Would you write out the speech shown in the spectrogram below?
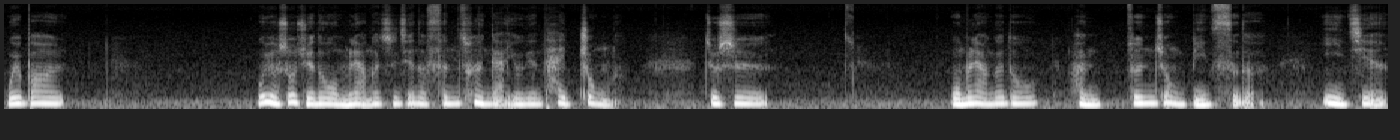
我也不知道。我有时候觉得我们两个之间的分寸感有点太重了，就是我们两个都很尊重彼此的意见、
